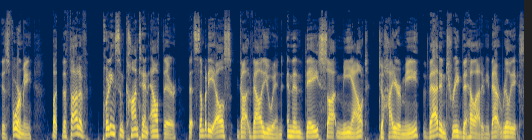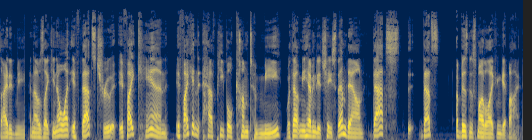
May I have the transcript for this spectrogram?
is for me. But the thought of putting some content out there that somebody else got value in and then they sought me out to hire me, that intrigued the hell out of me. That really excited me. And I was like, you know what? If that's true, if I can, if I can have people come to me without me having to chase them down, that's, that's a business model I can get behind.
